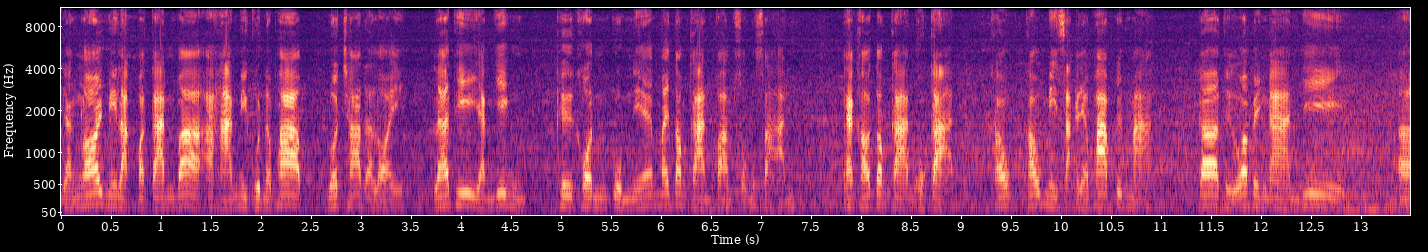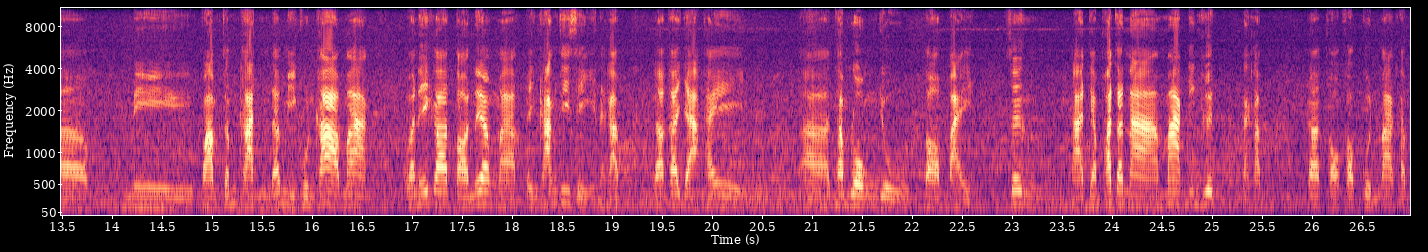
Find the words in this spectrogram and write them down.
อย่างน้อยมีหลักประกันว่าอาหารมีคุณภาพรสชาติอร่อย และที่อย่างยิ่งคือคนกลุ่มนี้ไม่ต้องการความสงสาร แต่เขาต้องการโอกาสเขาเขามีศักยภาพขึ้นมา ก็ถือว่าเป็นงานที่มีความสำคัญและมีคุณค่ามาก วันนี้ก็ต่อเนื่องมาเป็นครั้งที่ 4 นะครับ แล้วก็อยากให้ ทำรงอยู่ต่อไป ซึ่งอาจจะพัฒนามากยิ่งขึ้นนะครับ ก็ขอขอบคุณมากครับ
